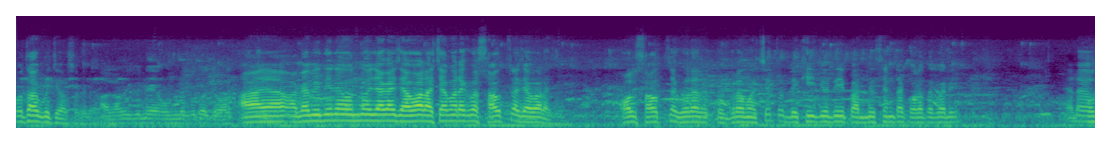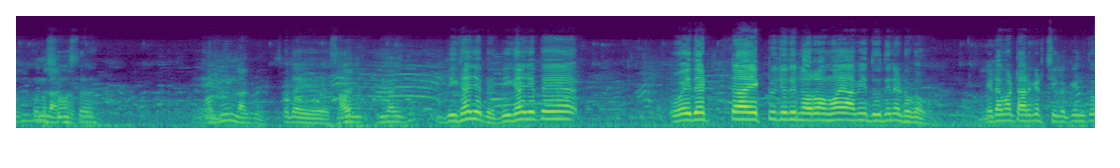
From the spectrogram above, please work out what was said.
কোথাও কিছু অসুবিধা আগামী দিনে অন্য কোথাও যাওয়ার আগামী দিনে অন্য জায়গায় যাওয়ার আছে আমার একবার সাউথটা যাওয়ার আছে। অল সাউথটা ঘোরার প্রোগ্রাম আছে তো দেখি যদি পারমিশনটা করাতে পারি। এটা কোনো কতদিন লাগবে? কোথায় সাউথ দীঘা যেতে? দীঘা যেতে ওয়েদারটা একটু যদি নরম হয় আমি দুদিনে ঢোকাবো। এটা আমার টার্গেট ছিল কিন্তু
